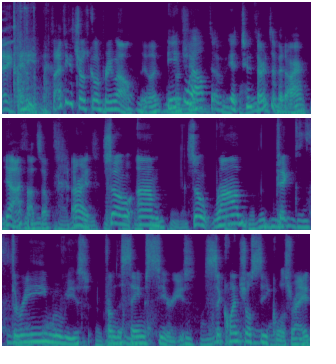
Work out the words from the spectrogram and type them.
Hey, hey, I think the show's going pretty well. You know. Well, two thirds of it are. Yeah, I thought so. All right, so um, so Rob picked three movies from the same series, sequential sequels, right?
